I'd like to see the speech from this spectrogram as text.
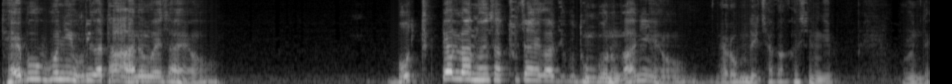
대부분이 우리가 다 아는 회사예요. 뭐 특별한 회사 투자해가지고 돈 버는 거 아니에요. 여러분들이 착각하시는 게 보는데.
